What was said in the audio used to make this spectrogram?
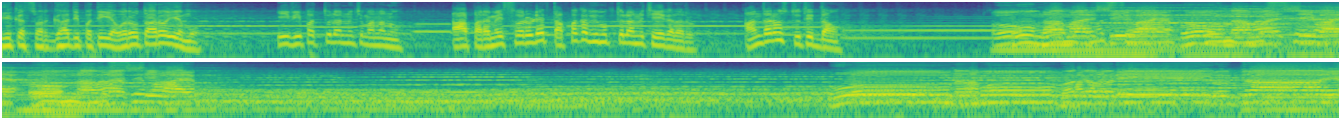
ఇక స్వర్గాధిపతి ఎవరవుతారో ఏమో. ఈ విపత్తుల నుంచి మనను ఆ పరమేశ్వరుడే తప్పక విముక్తులను చేయగలరు. అందరం స్తుతిద్దాం. ఓం నమ శివాయ ఓం నమ శివాయ ఓం నమ శివాయ. ఓం నమో భగవతే రుద్రాయ.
